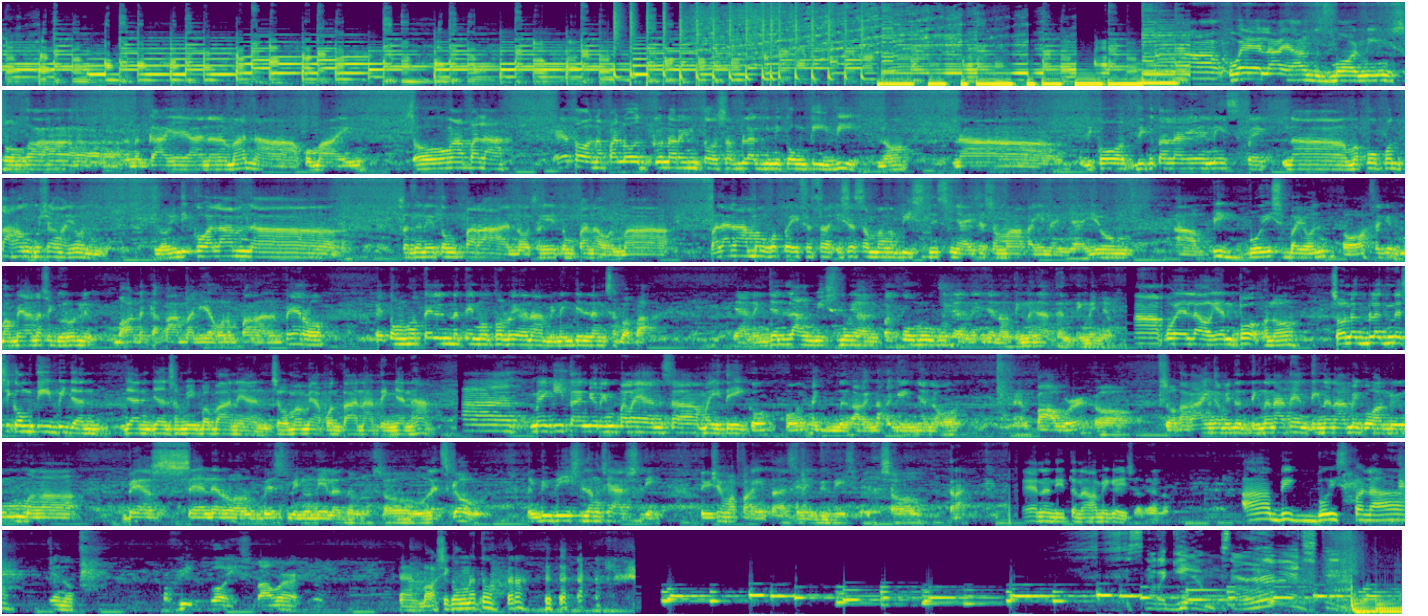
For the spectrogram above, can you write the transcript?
Well, ayan, good morning. So, uh, nagkayaya na naman na kumain. So, nga pala, eto, napanood ko na rin to sa vlog ni Kong TV, no? Na, di ko, di ko talaga in-expect na mapupuntahan ko siya ngayon. No, hindi ko alam na sa ganitong paraan, no, sa ganitong panahon, ma malalaman ko to isa sa isa sa mga business niya, isa sa mga kainan niya, yung ah, Big Boys ba yun? O, sige, mamaya na siguro, baka nagkakamali ako ng pangalan. Pero, itong hotel na tinutuloyan namin, nandiyan lang sa baba. Yan, nandiyan lang mismo yan. Pagturo ko dyan, nandiyan o, tingnan natin, tingnan nyo. Mga kuwela, o, yan po, no? So, nag-vlog na si Kong TV dyan, dyan, dyan sa may baba na yan. So, mamaya puntahan natin yan, ha? At may kita nyo rin pala yan sa My Day ko. O, nag, nakaganyan ako. Ayan, power. O, so, kakain kami dun. Tingnan natin, tingnan namin kung ano yung mga best seller or best menu nila dun. So, let's go. Nagbibihis lang si Ashley. Hindi siya mapakita kasi nagbibihis pa siya. So, tara. Ayan, nandito na kami guys. Ayan, o. Ah, big boys pala. Ayan o. Big boys, power. Ayan, baka si Kong na to. Tara. It's not a game, it's a rich thing.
